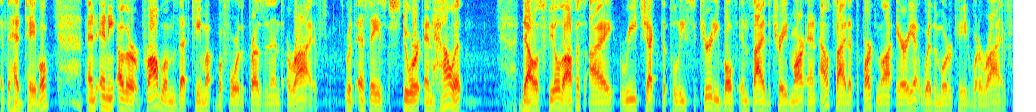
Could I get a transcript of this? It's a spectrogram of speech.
at the head table and any other problems that came up before the president arrived. With S.A.'s Stewart and Howlett Dallas field office, I rechecked the police security both inside the Trade Mart and outside at the parking lot area where the motorcade would arrive.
